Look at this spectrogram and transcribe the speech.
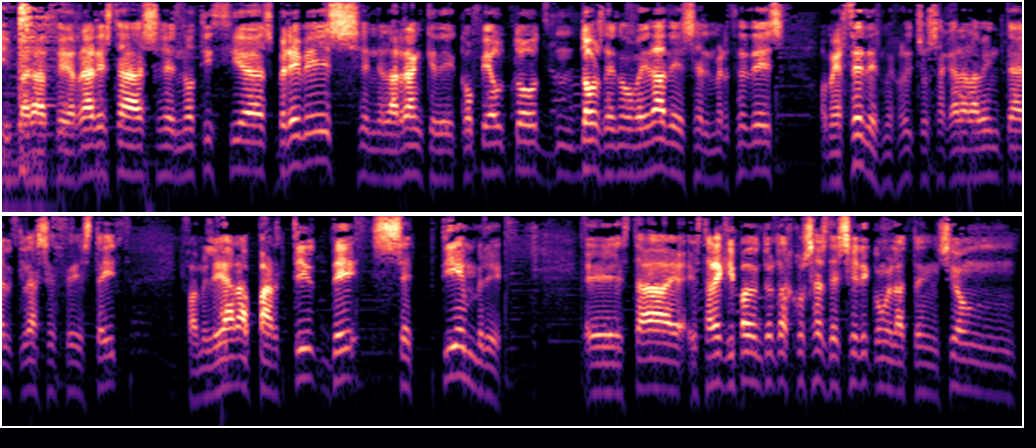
Y para cerrar estas eh, noticias breves, en el arranque de Copia Auto, dos de novedades. El Mercedes, o Mercedes, mejor dicho, sacará a la venta el Clase C State familiar a partir de septiembre. Eh, está, estará equipado, entre otras cosas, de serie con la tensión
